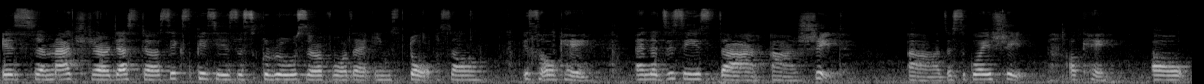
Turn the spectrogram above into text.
it's uh, matched uh, just uh, six pieces screws for the install. So it's okay. And this is the sheet, the square sheet. Okay. Or,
